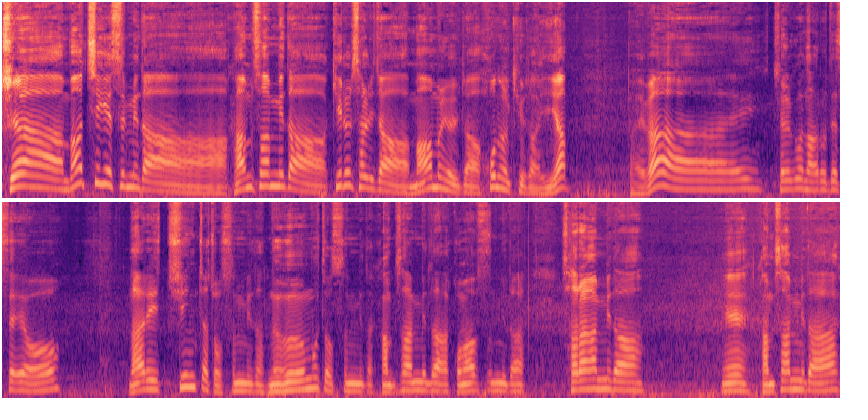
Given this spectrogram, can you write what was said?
자 마치겠습니다. 감사합니다. 길을 살리자 마음을 열자 혼을 키우자. 얍. 바이바이. 즐거운 하루 되세요. 날이 진짜 좋습니다. 너무 좋습니다. 감사합니다. 고맙습니다. 사랑합니다. 예 감사합니다.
